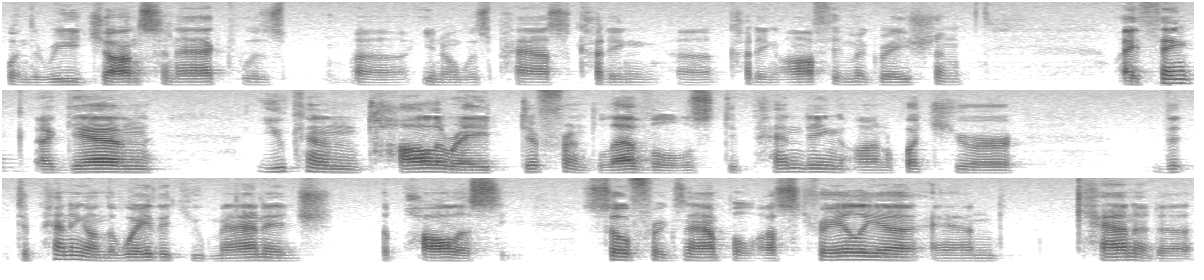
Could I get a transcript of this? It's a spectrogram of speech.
when the Reed-Johnson Act was, uh, you know, was passed, cutting, uh, cutting off immigration. I think, again, you can tolerate different levels depending on what your, depending on the way that you manage the policy. So, for example, Australia and Canada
